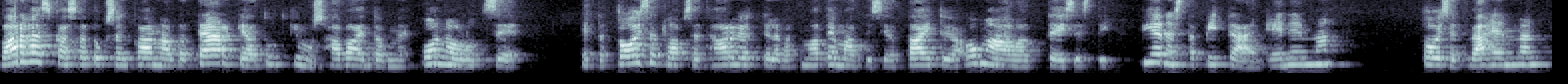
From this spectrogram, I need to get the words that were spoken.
Varhaiskasvatuksen kannalta tärkeä tutkimushavaintomme on ollut se, että toiset lapset harjoittelevat matemaattisia taitoja oma-aloitteisesti pienestä pitäen enemmän, toiset vähemmän,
